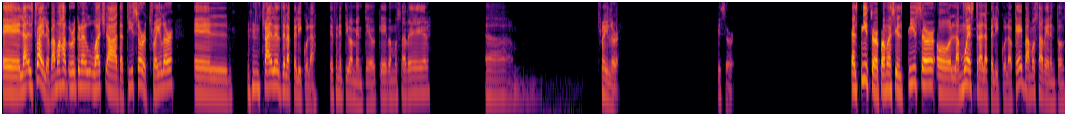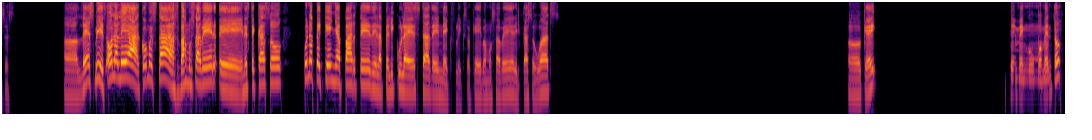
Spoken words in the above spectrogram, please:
Eh, el trailer, vamos a we're gonna watch uh, the teaser trailer, el ujú, trailer de la película, definitivamente. Ok, vamos a ver. am, trailer, teaser. El teaser, podemos decir el teaser o la muestra de la película, ok. Vamos a ver entonces. Ah, Les Smith, hola Lea, ¿cómo estás? Vamos a ver, eh, en este caso, una pequeña parte de la película esta de Netflix, ok. Vamos a ver el caso Watts. Ok, denme un momento.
